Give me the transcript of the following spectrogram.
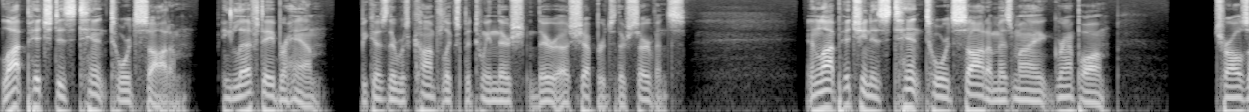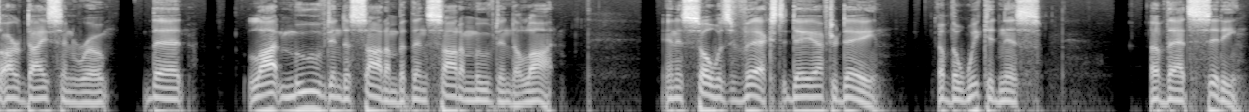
Lot pitched his tent towards Sodom. He left Abraham because there was conflicts between their their uh, shepherds, their servants. And Lot pitching his tent towards Sodom, as my grandpa Charles R. Dyson wrote, that Lot moved into Sodom, but then Sodom moved into Lot. And his soul was vexed day after day of the wickedness of that city.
